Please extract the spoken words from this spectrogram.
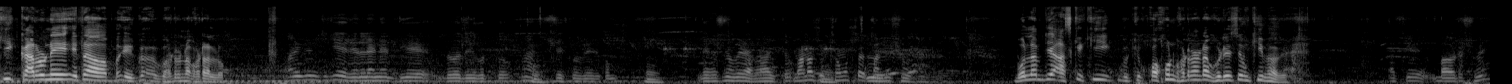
কি কারণে এটা ঘটনা ঘটালো? অনেকদিন থেকে রেল লাইনের দিয়ে দৌড়াদৌড়ি করতো হ্যাঁ শেষ করবে এরকম। দেখাশোনা করে রাখা হয়তো। মানসিক সমস্যা মানসিক সমস্যা বললাম যে আজকে কি কখন ঘটনাটা ঘটেছে এবং কীভাবে? আজকে বারোটার সময়।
